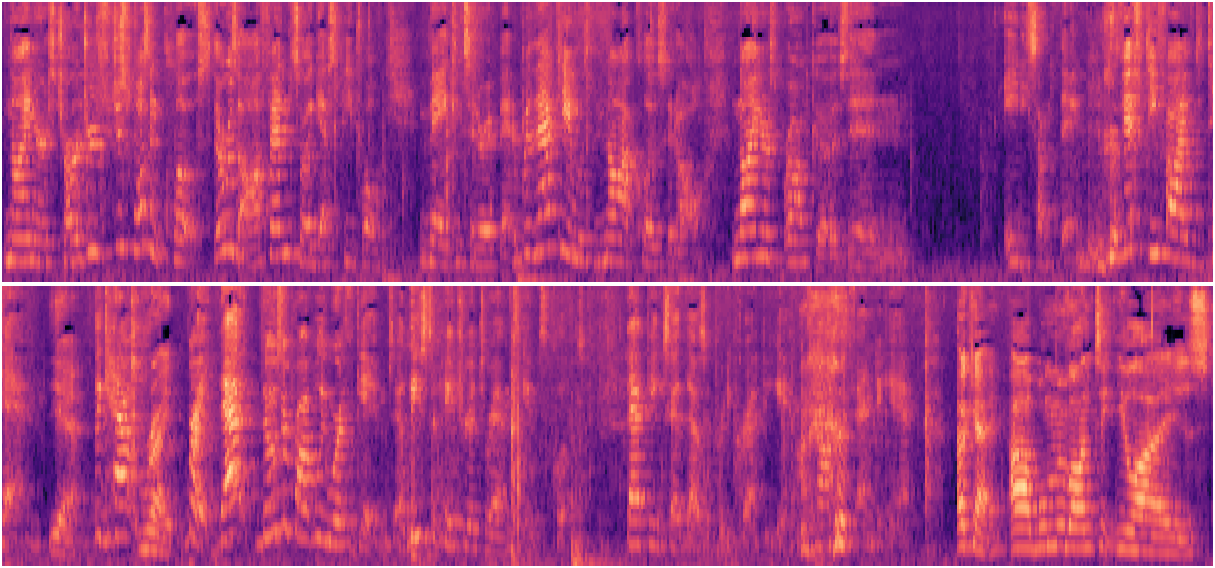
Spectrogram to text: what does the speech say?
Niners Chargers it just wasn't close. There was offense, so I guess people may consider it better. But that game was not close at all. Niners Broncos in 80 something. 55 to 10. yeah, Like how right. Right. That those are probably worth games. At least the Patriots Rams game was close. That being said, that was a pretty crappy game. I'm not defending it. Okay, uh, we'll move on to Eli's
